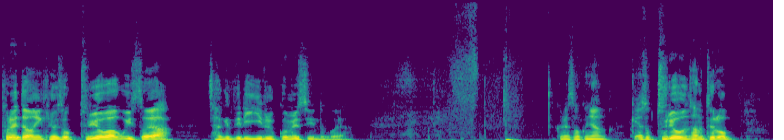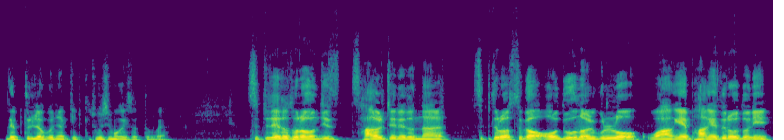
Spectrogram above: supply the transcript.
프레드 왕이 계속 두려워하고 있어야 자기들이 일을 꾸밀 수 있는 거야. 그래서 그냥 계속 두려운 상태로 냅두려고 그냥 이렇게 조심하고 있었던 거야. 스피드에서 돌아온 지 사흘째 되던 날 스피드러스가 어두운 얼굴로 왕의 방에 들어오더니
